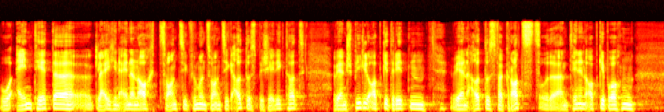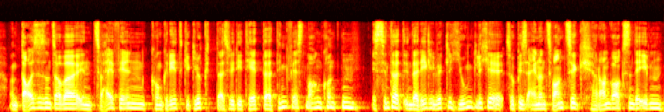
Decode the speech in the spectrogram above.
wo ein Täter gleich in einer Nacht 20, 25 Autos beschädigt hat. Werden Spiegel abgetreten, werden Autos verkratzt oder Antennen abgebrochen. Und da ist es uns aber in zwei Fällen konkret geglückt, dass wir die Täter dingfest machen konnten. Es sind halt in der Regel wirklich Jugendliche, so bis 21 Heranwachsende eben,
